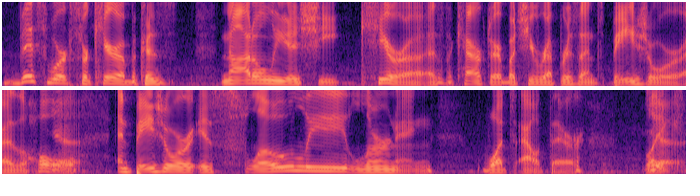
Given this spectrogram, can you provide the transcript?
This works for Kira because not only is she Kira as the character, but she represents Bajor as a whole. Yeah. And Bajor is slowly learning what's out there. Like yeah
